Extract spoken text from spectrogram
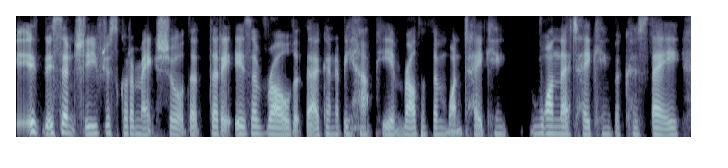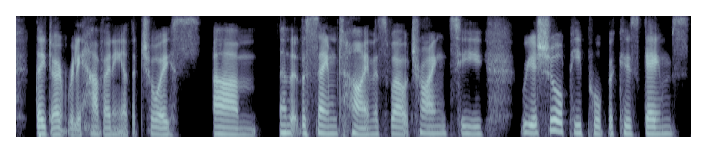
it, essentially you've just got to make sure that that it is a role that they're going to be happy in rather than one taking one they're taking because they they don't really have any other choice. Um, and at the same time as well trying to reassure people because games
